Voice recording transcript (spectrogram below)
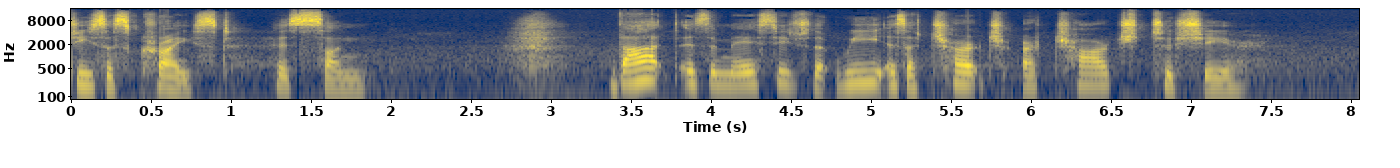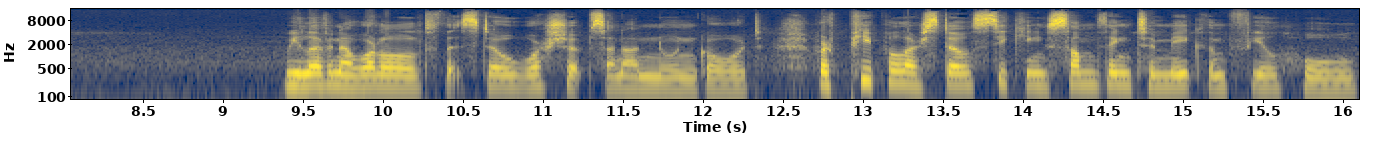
Jesus Christ, his Son. That is the message that we as a church are charged to share. We live in a world that still worships an unknown God, where people are still seeking something to make them feel whole.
